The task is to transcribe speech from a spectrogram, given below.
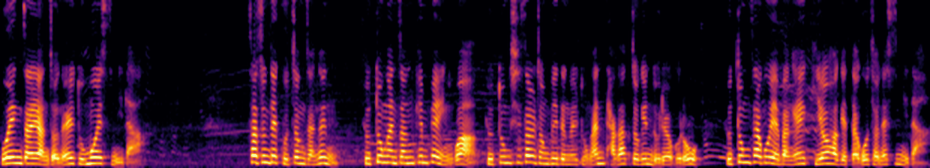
보행자의 안전을 도모했습니다. 차준택 구청장은 교통안전 캠페인과 교통시설 정비 등을 통한 다각적인 노력으로 교통사고 예방에 기여하겠다고 전했습니다.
